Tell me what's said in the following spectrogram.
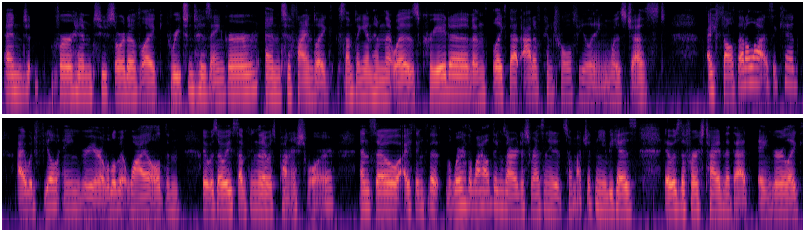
and for him to sort of like reach into his anger and to find like something in him that was creative and like that out of control feeling was just I felt that a lot as a kid. I would feel angry or a little bit wild and it was always something that I was punished for. And so I think that where the wild things are just resonated so much with me because it was the first time that that anger like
